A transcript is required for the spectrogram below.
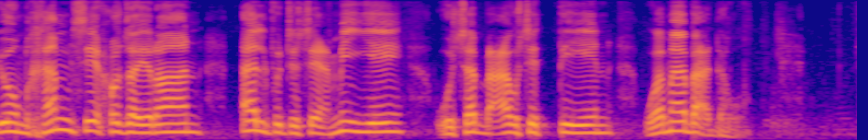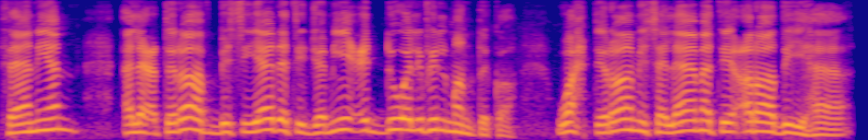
يوم 5 حزيران 1967 وما بعده. ثانيا الاعتراف بسيادة جميع الدول في المنطقة واحترام سلامة أراضيها.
